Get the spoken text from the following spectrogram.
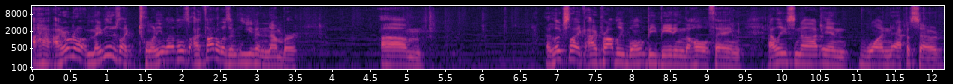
I, I don't know. Maybe there's like 20 levels. I thought it was an even number. Um... It looks like I probably won't be beating the whole thing, at least not in one episode.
